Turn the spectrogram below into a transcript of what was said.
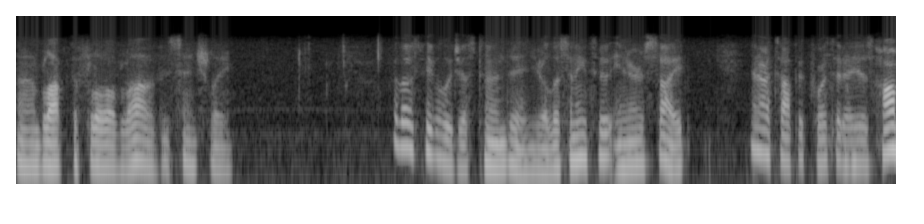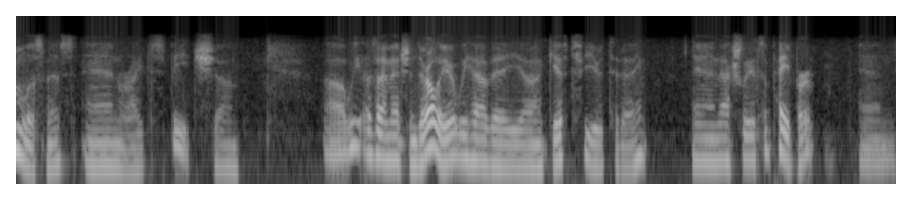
uh, block the flow of love essentially. For those people who just tuned in, you're listening to Inner Sight, and our topic for today is harmlessness and right speech. Um, uh, we, as I mentioned earlier, we have a uh, gift for you today, and actually it's a paper and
